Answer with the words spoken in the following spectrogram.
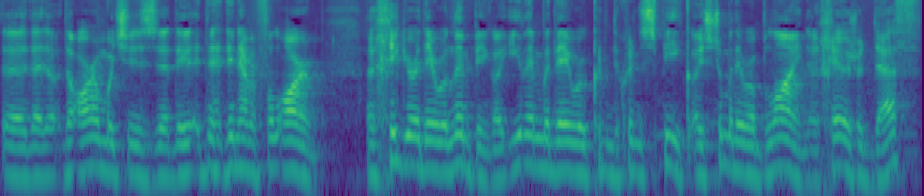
the, the, arm, which is uh, they, didn't have a full arm. A chigger, they were limping. A ilim, they were couldn't, couldn't speak. A shuma, they were blind. A cheresh were deaf.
